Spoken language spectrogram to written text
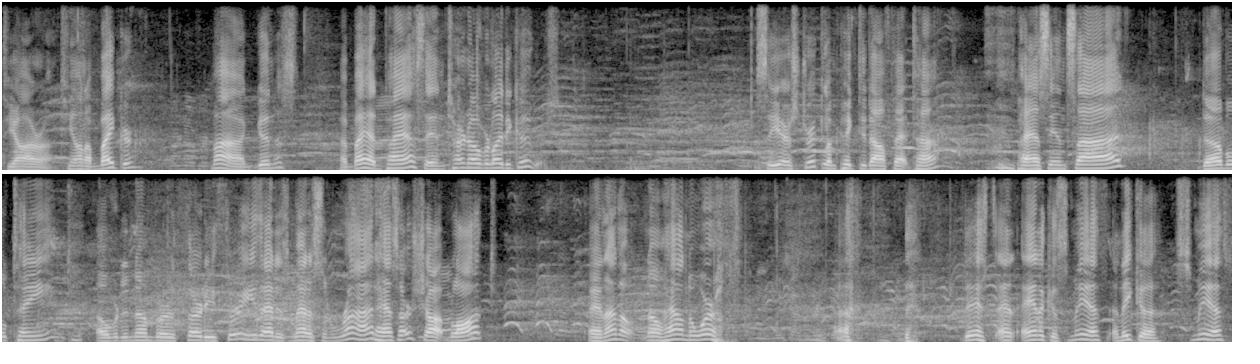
Tiara, Tiana Baker. My goodness. A bad pass and turnover, Lady Cougars. Sierra Strickland picked it off that time. Pass inside. Double teamed over to number 33. That is Madison Wright. Has her shot blocked. And I don't know how in the world. Uh, and Anika Smith, Anika Smith,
